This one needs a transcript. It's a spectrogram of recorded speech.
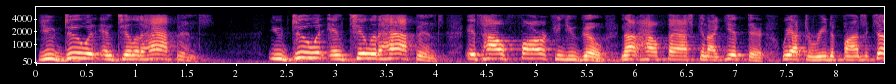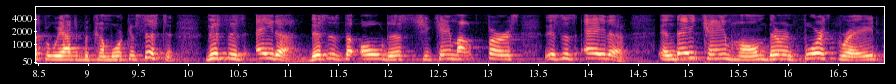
You do it until it happens. You do it until it happens. It's how far can you go, not how fast can I get there. We have to redefine success, but we have to become more consistent. This is Ada. This is the oldest. She came out first. This is Ada. And they came home. They're in fourth grade.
